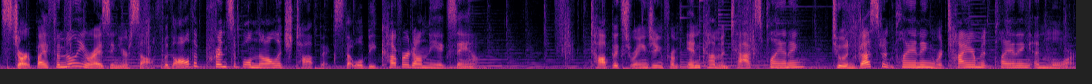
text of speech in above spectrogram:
Start by familiarizing yourself with all the principal knowledge topics that will be covered on the exam. Topics ranging from income and tax planning to investment planning, retirement planning, and more.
